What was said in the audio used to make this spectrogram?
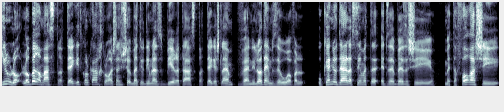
כאילו לא, לא ברמה אסטרטגית כל כך, כלומר יש אנשים שבאמת יודעים להסביר את האסטרטגיה שלהם, ואני לא יודע אם זה הוא, אבל הוא כן יודע לשים את, את זה באיזושהי מטאפורה שהיא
